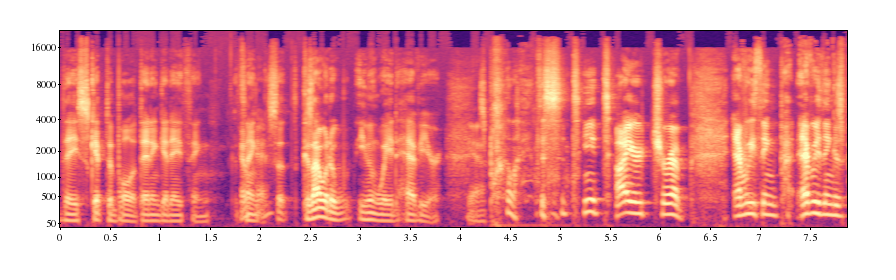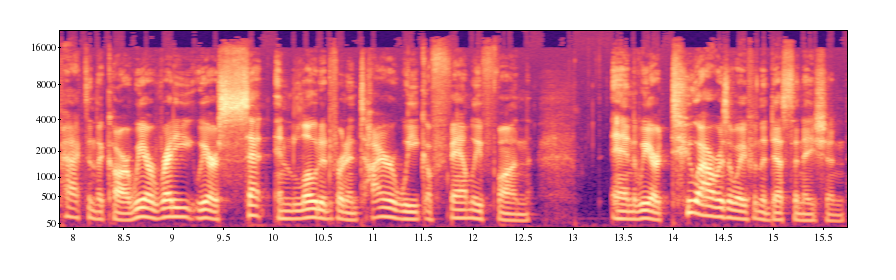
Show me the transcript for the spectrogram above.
they skipped a bullet. They didn't get anything. Thing. Okay. So because I would have even weighed heavier. Yeah. Like this is the entire trip. Everything everything is packed in the car. We are ready. We are set and loaded for an entire week of family fun, and we are two hours away from the destination.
